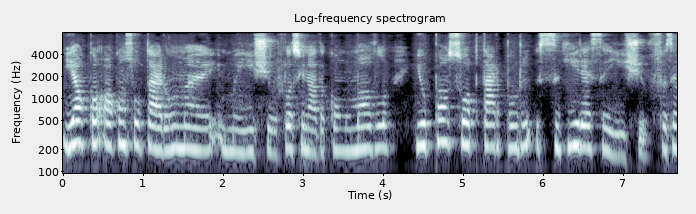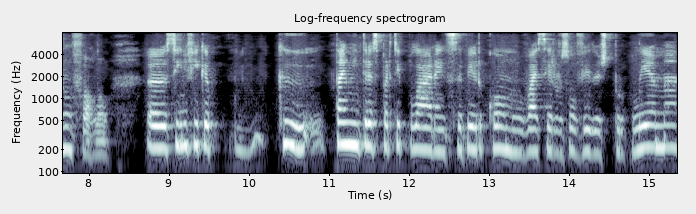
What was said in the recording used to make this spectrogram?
e ao, ao, consultar uma, uma issue relacionada com o módulo, eu posso optar por seguir essa issue, fazer um follow. Uh, significa que tenho um interesse particular em saber como vai ser resolvido este problema,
